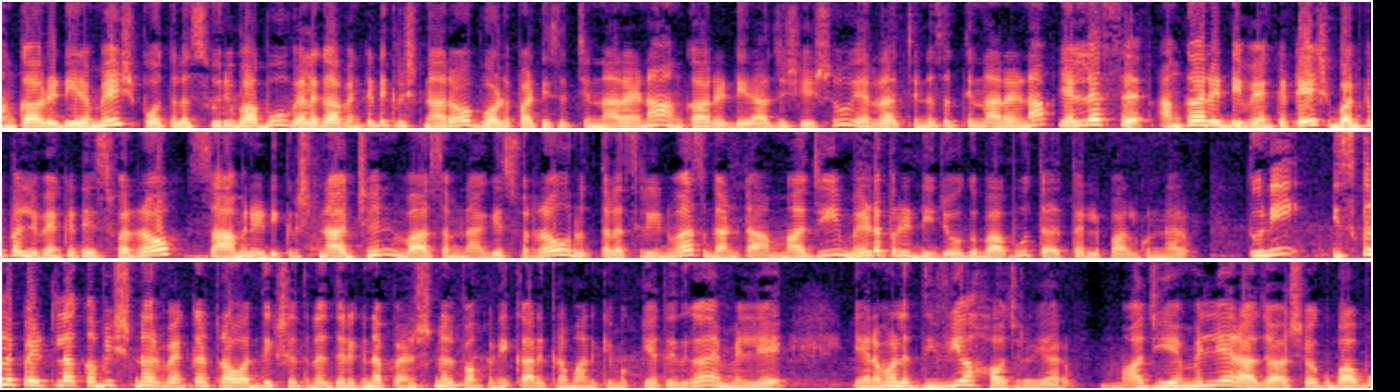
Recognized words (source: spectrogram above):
అంకారెడ్డి రమేష్ పోతల సూరిబాబు వెలగా వెంకటకృష్ణారావు బోడపాటి సత్యనారాయణ అంకారెడ్డి రాజశేషు ఎర్ర చిన్న సత్యనారాయణ ఎల్ఎస్ అంకారెడ్డి వెంకటేష్ బంటుపల్లి వెంకటేశ్వరరావు సామిరెడ్డి కృష్ణార్జున్ వాసం నాగేశ్వరరావు రుత్తల శ్రీనివాస్ గంటా అమ్మాజీ మేడపరెడ్డి జోగుబాబు తదితరులు పాల్గొన్నారు. తుని ఇసుకలపేట్ల కమిషనర్ వెంకట్రావు అధ్యక్షతన జరిగిన పెన్షనల్ పంపిణీ కార్యక్రమానికి ముఖ్య అతిథిగా ఎమ్మెల్యే యనమల దివ్య హాజరయ్యారు. మాజీ ఎమ్మెల్యే రాజా అశోక్ బాబు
